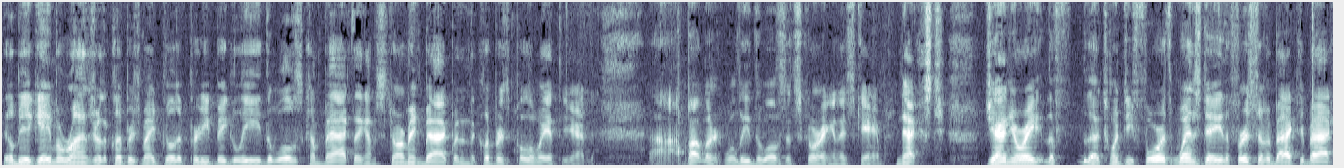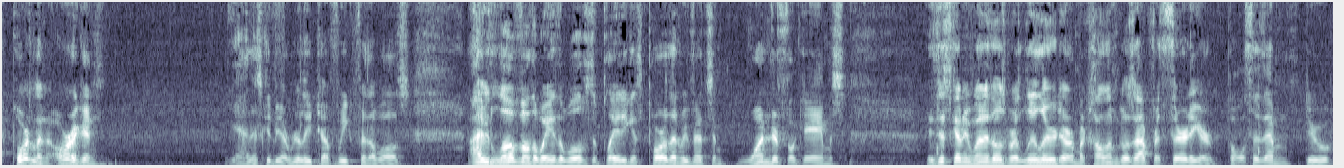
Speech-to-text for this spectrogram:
It'll be a game of runs where the Clippers might build a pretty big lead. The Wolves come back. They come storming back, but then the Clippers pull away at the end. Uh, Butler will lead the Wolves in scoring in this game. Next, January the, the 24th, Wednesday, the first of a back to back, Portland, Oregon. Yeah, this could be a really tough week for the Wolves. I love all the way the Wolves have played against Portland. We've had some wonderful games. Is this going to be one of those where Lillard or McCollum goes out for 30 or both of them do?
